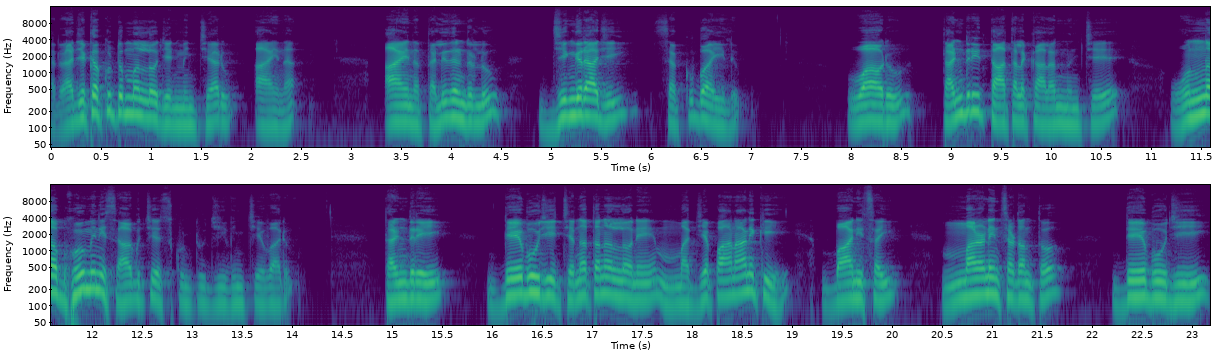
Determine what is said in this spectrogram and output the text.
రజక కుటుంబంలో జన్మించారు ఆయన. ఆయన తల్లిదండ్రులు జింగరాజీ సక్కుబాయిలు. వారు తండ్రి తాతల కాలం నుంచే ఉన్న భూమిని సాగు చేసుకుంటూ జీవించేవారు. తండ్రి దేబూజీ చిన్నతనంలోనే మద్యపానానికి బానిసై మరణించడంతో దేబూజీ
